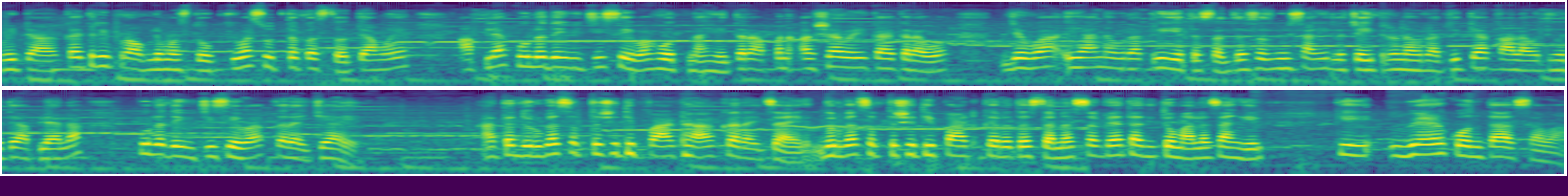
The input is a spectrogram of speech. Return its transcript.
विटाळ काहीतरी प्रॉब्लेम असतो किंवा सुतक असतं त्यामुळे आपल्या कुलदेवीची सेवा होत नाही. तर आपण अशा वेळी काय करावं? जेव्हा ह्या नवरात्री येत असतात जसं मी सांगितलं चैत्र नवरात्री त्या कालावधीमध्ये आपल्याला कुलदेवीची सेवा करायची आहे. आता दुर्गा सप्तशती पाठ हा करायचा आहे. दुर्गा सप्तशती पाठ करत असताना सगळ्यात आधी तुम्हाला सांगेल की वेळ कोणता असावा?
